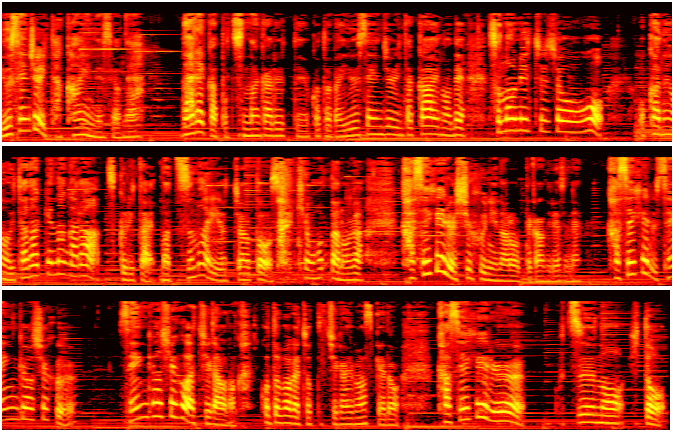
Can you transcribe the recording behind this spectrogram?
優先順位高いんですよね。誰かとつながるっていうことが優先順位高いのでその日常をお金をいただきながら作りたい、まあ、つまり言っちゃうと 最近思ったのが稼げる主婦になろうって感じですね。稼げる専業主婦？専業主婦は違うのか。言葉がちょっと違いますけど稼げる普通の人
